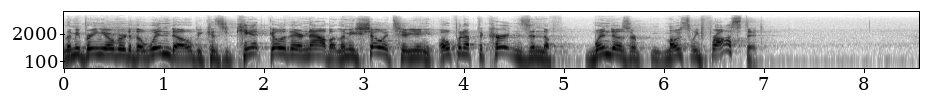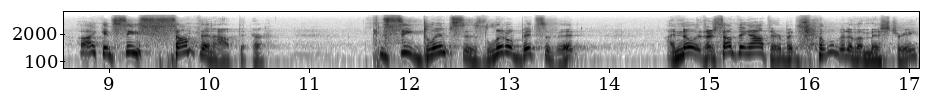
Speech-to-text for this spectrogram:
let me bring you over to the window because you can't go there now, but let me show it to you. And you open up the curtains and the windows are mostly frosted. I can see something out there. I can see glimpses, little bits of it. I know there's something out there, but it's a little bit of a mystery.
